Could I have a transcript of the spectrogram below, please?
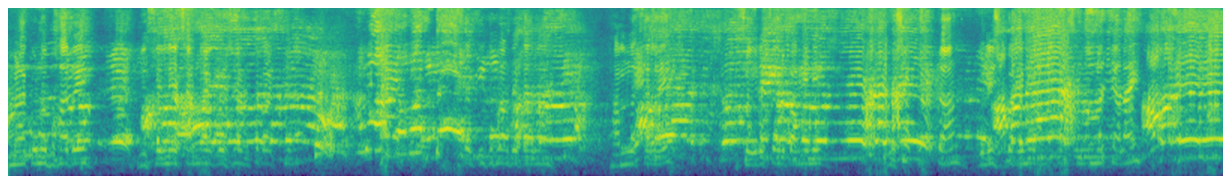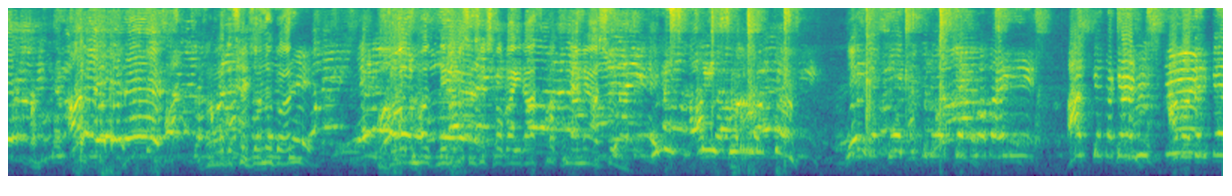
আমরা কোনোভাবে মিছিল নিয়ে সামনে অগ্রসর হতে পারছি না। অতর্কিতভাবে তারা হামলা চালায়। সৈরাচার বাহিনী পুলিশ বাহিনী হামলা চালায়। বাংলাদেশের জনগণ জনমত নির্বিশেষে সবাই রাজপথে নেমে আসে। আজকে আমাদেরকে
